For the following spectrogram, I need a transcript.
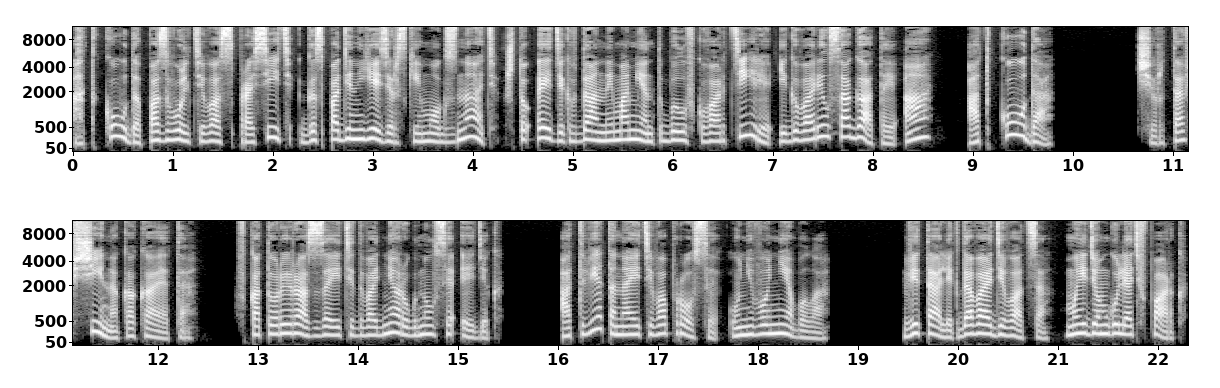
Откуда, позвольте вас спросить, господин Езерский мог знать, что Эдик в данный момент был в квартире и говорил с Агатой, а? Откуда? Чертовщина какая-то. В который раз за эти два дня ругнулся Эдик. Ответа на эти вопросы у него не было. «Виталик, давай одеваться, мы идем гулять в парк».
